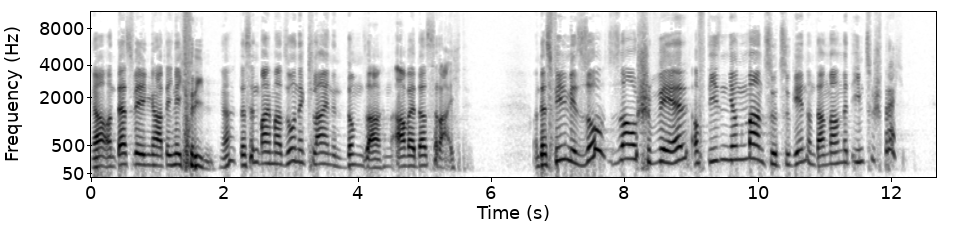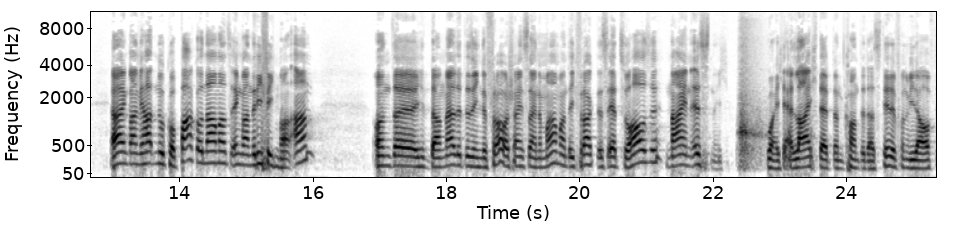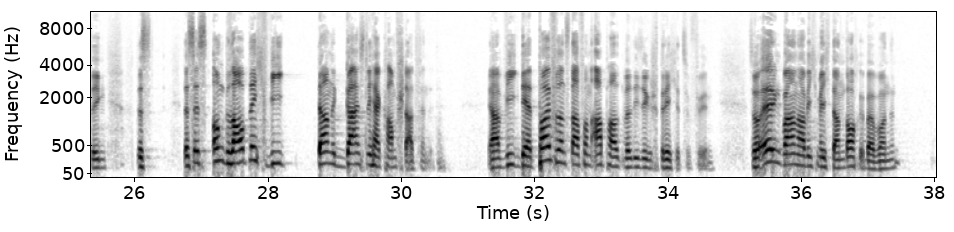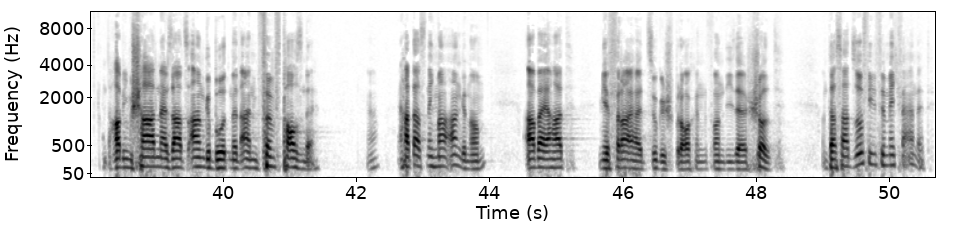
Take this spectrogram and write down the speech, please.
Ja, und deswegen hatte ich nicht Frieden. Ja, das sind manchmal so eine kleinen dummen Sachen, aber das reicht. Und es fiel mir so, so schwer, auf diesen jungen Mann zuzugehen und dann mal mit ihm zu sprechen. Ja, irgendwann, wir hatten nur Copaco damals, irgendwann rief ich mal an und äh, dann meldete sich eine Frau, wahrscheinlich seine Mama, und ich fragte, ist er zu Hause? Nein, ist nicht. Puh, war ich erleichtert und konnte das Telefon wieder auflegen. Das, das ist unglaublich, wie da ein geistlicher Kampf stattfindet. Ja, wie der Teufel uns davon abhalten will, diese Gespräche zu führen. So, irgendwann habe ich mich dann doch überwunden und habe ihm Schadenersatz angeboten mit einem 5000er. Ja? Er hat das nicht mal angenommen, aber er hat mir Freiheit zugesprochen von dieser Schuld. Und das hat so viel für mich verändert.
